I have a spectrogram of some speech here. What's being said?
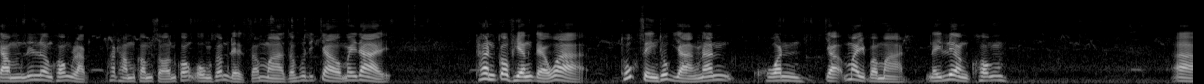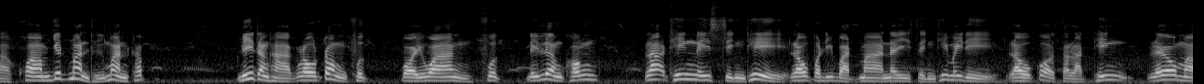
จำในเรื่องของหลักพระธรรมคำสอนขององค์สมเด็จสัมมาสัมพุทธเจ้าไม่ได้ ท่านก็เพียงแต่ว่าทุกสิ่งทุกอย่างนั้นควรจะไม่ประมาทในเรื่องของอความยึดมั่นถือมั่นครับ นี้ต่างหากเราต้องฝึกปล่อยวางฝึกในเรื่องของ ละทิ้งในสิ่งที่เราปฏิบัติมาในสิ่งที่ไม่ดี เราก็สลัดทิ้งแล้วมา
